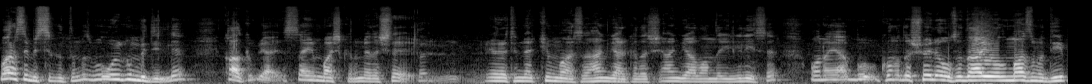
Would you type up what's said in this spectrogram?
Varsa bir sıkıntımız bu uygun bir dille kalkıp ya sayın başkanım ya da işte Tabii. yönetimde kim varsa hangi arkadaş hangi alanda ilgiliyse ona ya bu konuda şöyle olsa daha iyi olmaz mı deyip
